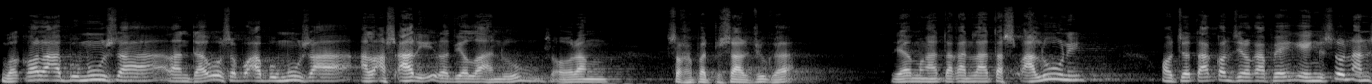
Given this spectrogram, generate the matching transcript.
Wa qala Abu Musa lan dawuh sapa Abu Musa Al Asy'ari radhiyallahu anhu seorang sahabat besar juga. Ya mengatakan latas alu nih aja takon sira kabeh ingsun an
